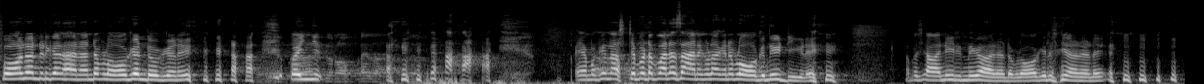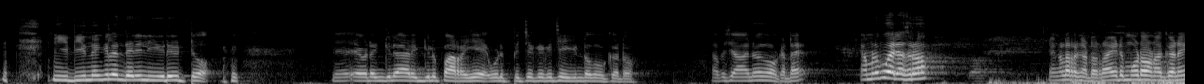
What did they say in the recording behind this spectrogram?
ഫോൺ കണ്ടെടുക്കാൻ ഹനാന്റെ വ്ളോഗ് ഉണ്ട് നോക്കുകയാണ് നമുക്ക് നഷ്ടപ്പെട്ട പല സാധനങ്ങളും അങ്ങനെ വ്ളോഗിൽ നിന്ന് കിട്ടിയിക്കണ് അപ്പോൾ ഷാനു ഇരുന്ന് കാണണ്ട വ്ളോഗിരുന്ന് കാണാണ്. നിധിന്നെങ്കിലും നിന്നെങ്കിലും എന്തെങ്കിലും ലീഡ് കിട്ടുമോ എവിടെങ്കിലും ആരെങ്കിലും പറയേ ഒളിപ്പിച്ചൊക്കെ ചെയ്യണ്ടോ നോക്കട്ടോ. അപ്പോൾ ഷാനു നോക്കട്ടെ. നമ്മൾ പോരാ സറോ? ഞങ്ങൾ ഇറങ്ങട്ടോ. റൈഡ് മോഡ് ഓണാക്കാണ്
